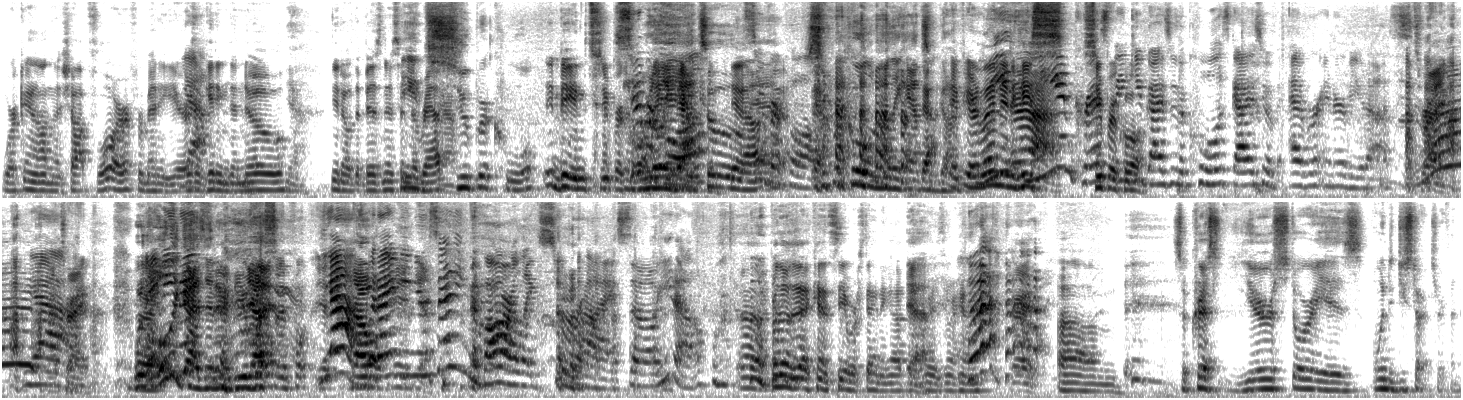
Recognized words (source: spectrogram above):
working on the shop floor for many years Yeah. and getting to know Yeah. You know the business and Being the reps super cool, and being super Super cool. really cool. handsome. You know? Super cool. Super cool and really handsome guy. If you're Lyndon, me, he's me and Chris super think cool. you guys are the coolest guys who have ever interviewed us. That's right. Yeah. That's right. We're the only guys that interview. Yes. but- unfo- Yeah, no, but I mean, you're setting the bar like super high, so you know. Uh, for those that can't see, we're standing up Yeah. and raising our hands. Right. Um, So Chris, your story is when did you start surfing?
